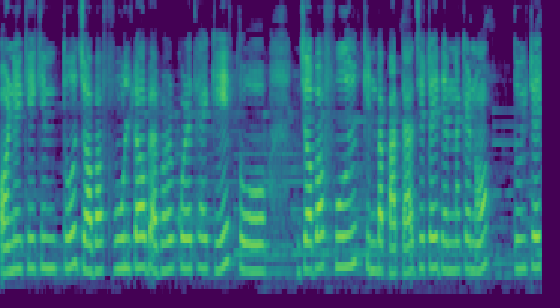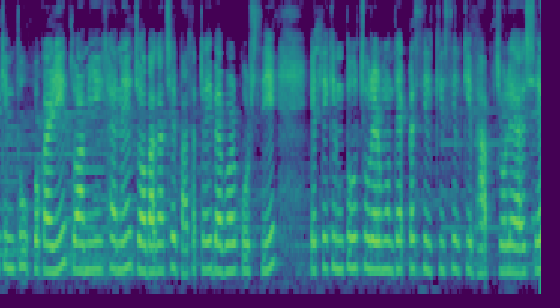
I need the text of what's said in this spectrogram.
অনেকে কিন্তু জবা ফুলটাও ব্যবহার করে থাকি। তো জবা ফুল কিংবা পাতা যেটাই দেন না কেন, দুইটাই কিন্তু উপকারী। তো আমি এখানে জবা গাছের পাতাটাই ব্যবহার করছি। এতে কিন্তু চুলের মধ্যে একটা সিল্কি সিল্কি ভাব চলে আসে।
